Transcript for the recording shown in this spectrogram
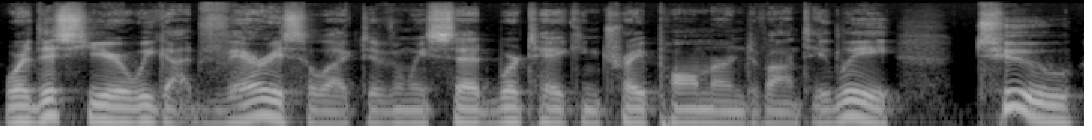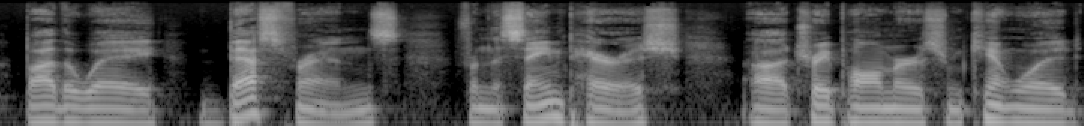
Where this year we got very selective and we said we're taking Trey Palmer and Devonta Lee. Two, by the way, best friends from the same parish. Uh, Trey Palmer is from Kentwood.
